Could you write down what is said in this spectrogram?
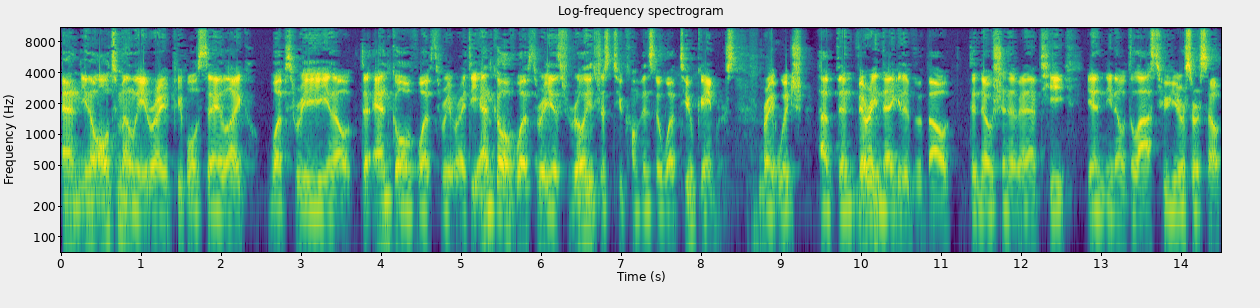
and, you know, ultimately, right, people say like, Web3, you know, the end goal of Web3, right? The end goal of Web3 is really just to convince the Web2 gamers, right? Which have been very negative about the notion of NFT in, you know, the last two years or so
